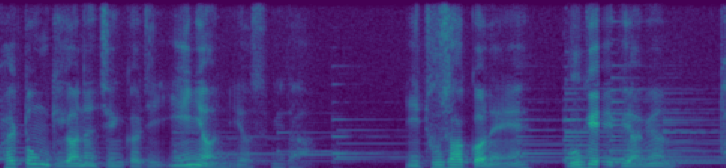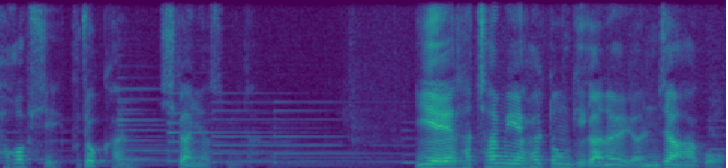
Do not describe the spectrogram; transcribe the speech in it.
활동 기간은 지금까지 2년이었습니다. 이 두 사건의 무게에 비하면 턱없이 부족한 시간이었습니다. 이에 사참위의 활동 기간을 연장하고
